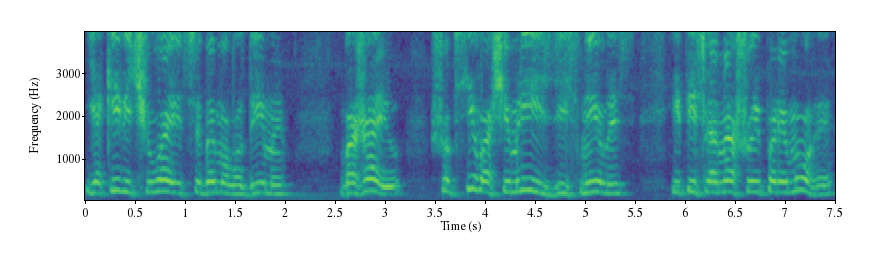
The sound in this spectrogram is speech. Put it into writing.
які відчувають себе молодими. Бажаю, щоб всі ваші мрії здійснились, і після нашої перемоги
